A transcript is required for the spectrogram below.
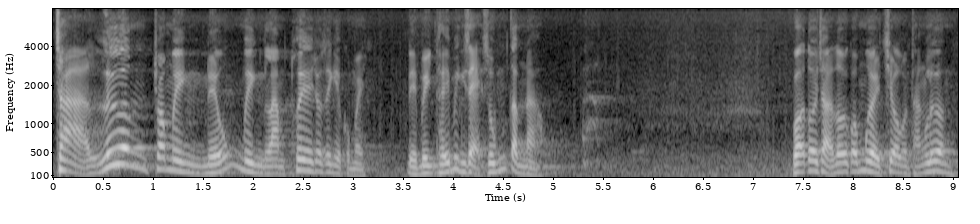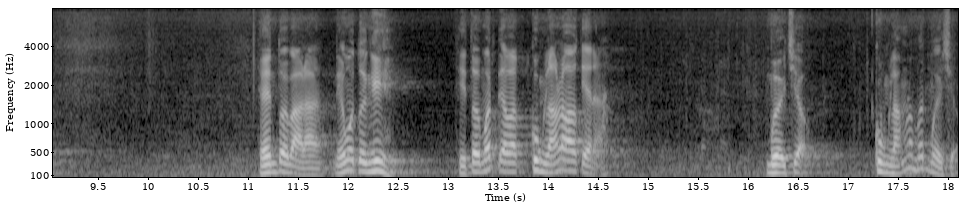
trả lương cho mình nếu mình làm thuê cho doanh nghiệp của mình. Để mình thấy mình rẻ rúng tầm nào. Vợ tôi trả tôi có 10 triệu một tháng lương Thế nên tôi bảo là nếu mà tôi nghỉ Thì tôi mất cùng lắm là bao tiền ạ? À? 10 triệu Cùng lắm là mất 10 triệu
